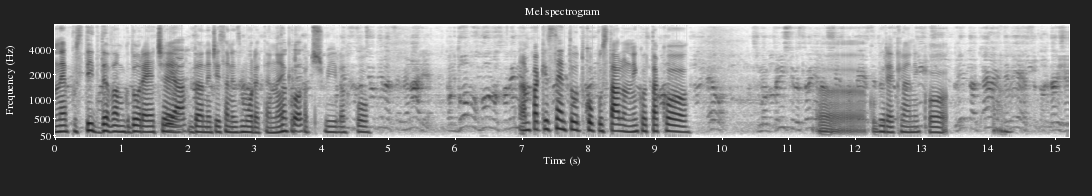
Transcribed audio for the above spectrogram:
ne pustiti, da vam kdo reče, Ja. da nečesa ne zmorete, ne? Tako. ker pač vi lahko. Ampak je vse to tako postavljeno, neko tako, uh, 650 kako bi rekla, neko leta 91, kdaj že,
